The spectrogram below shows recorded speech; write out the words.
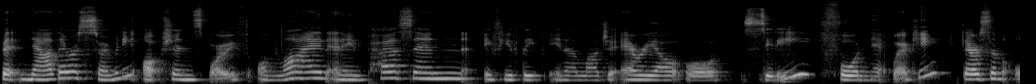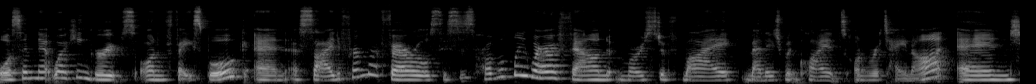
But now there are so many options, both online and in person, if you live in a larger area or city for networking. There are some awesome networking groups on Facebook, and aside from referrals, this is probably where I found most of my management clients on retainer. And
